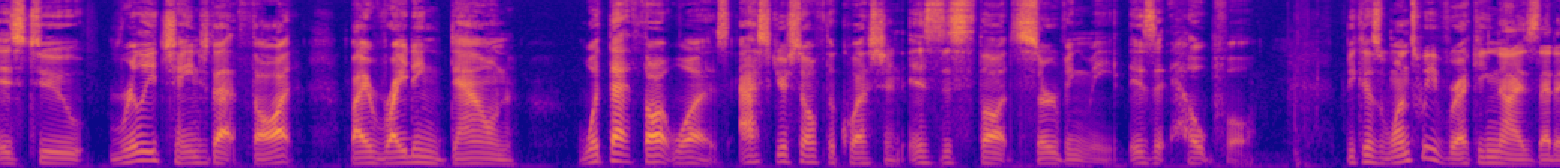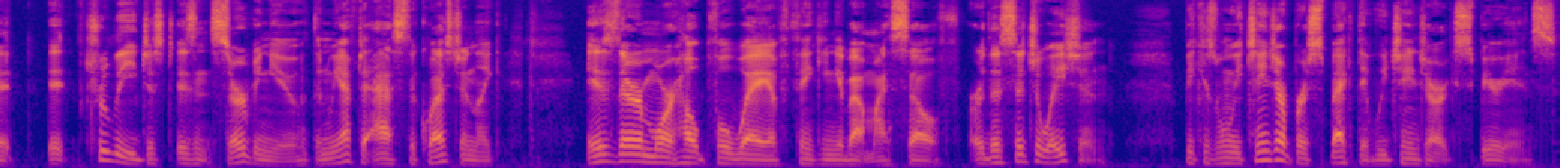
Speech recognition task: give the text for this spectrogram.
is to really change that thought by writing down what that thought was. Ask yourself the question Is this thought serving me? Is it helpful? Because once we've recognized that it, it truly just isn't serving you, then we have to ask the question like, is there a more helpful way of thinking about myself or this situation? Because when we change our perspective, we change our experience.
